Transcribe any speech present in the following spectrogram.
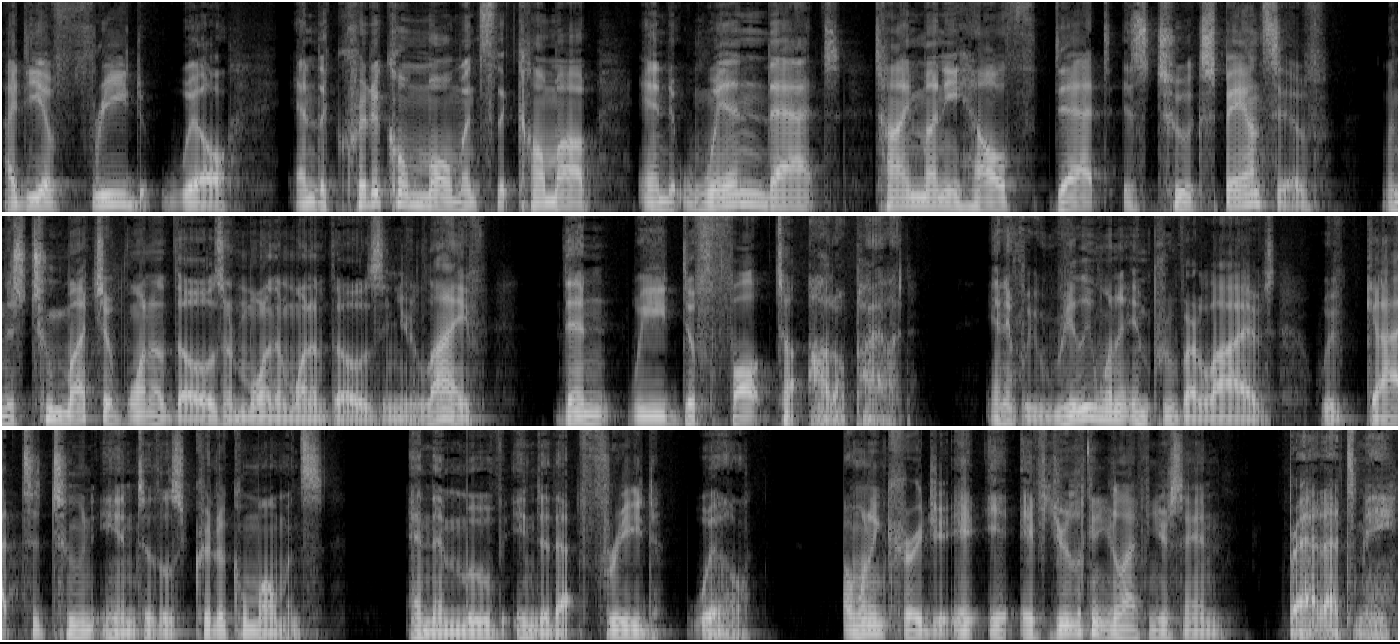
idea of freed will and the critical moments that come up. And when that time, money, health debt is too expansive, when there's too much of one of those or more than one of those in your life, then we default to autopilot. And if we really want to improve our lives, we've got to tune into those critical moments and then move into that freed will. I want to encourage you if you're looking at your life and you're saying, Brad, that's me.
